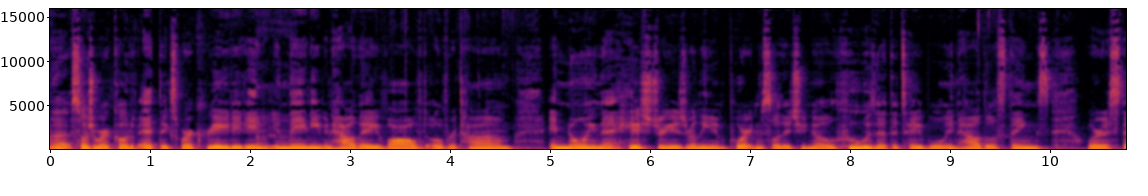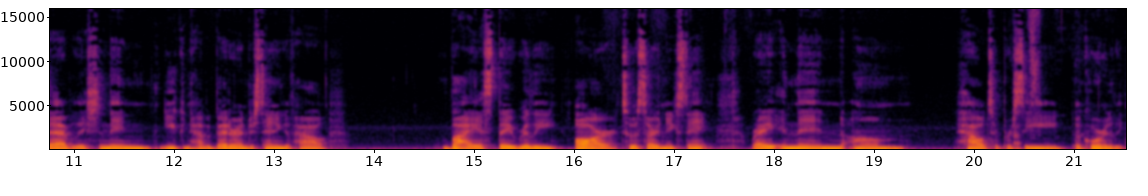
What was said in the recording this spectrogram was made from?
uh, social work code of ethics were created and, mm-hmm. and then even how they evolved over time and knowing that history is really important so that you know who was at the table and how those things were established and then you can have a better understanding of how biased they really are to a certain extent right and then um how to proceed Absolutely. accordingly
